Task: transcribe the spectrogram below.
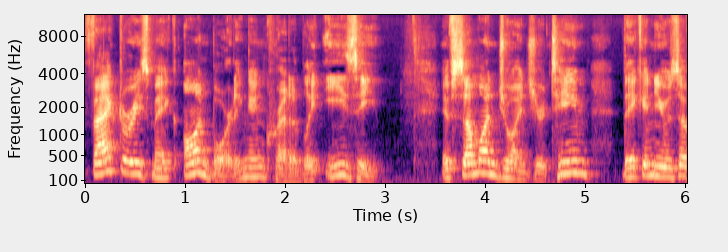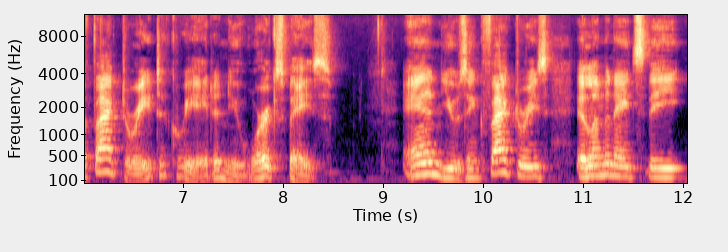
Factories make onboarding incredibly easy. If someone joins your team, they can use a factory to create a new workspace and using factories eliminates the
